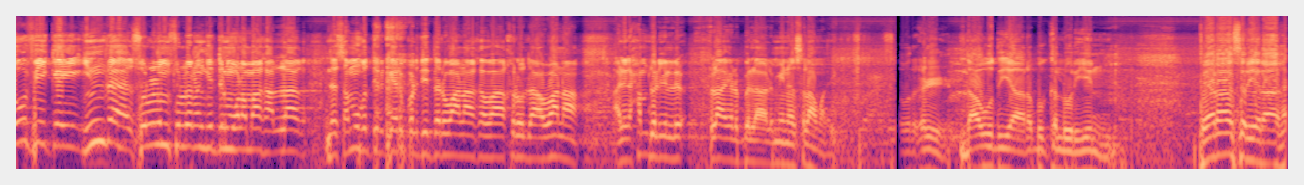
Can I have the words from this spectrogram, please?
தௌஃபீக்கை இந்த சொல்லும் சொல்லரங்கத்தின் மூலமாக அல்லாஹ் இந்த சமூகத்திற்கு ஏற்படுத்தி தருவானாக. வாஹ்ருத் அவானா அலி அஹமதுல்லாஹி ரபுல் ஆலமீன். அஸ்லாம் அவர்கள் தாவூதியா அரபு கல்லூரியின் பேராசிரியராக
